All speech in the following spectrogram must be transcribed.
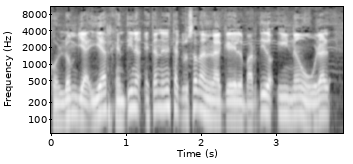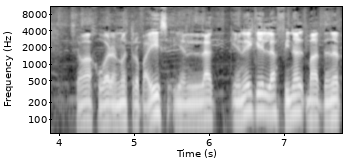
Colombia y Argentina están en esta cruzada en la que el partido inaugural se va a jugar en nuestro país y en, la, en el que la final va a tener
